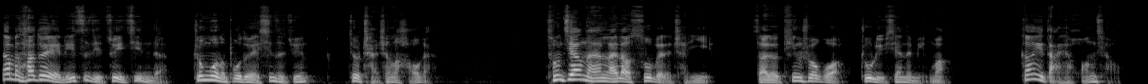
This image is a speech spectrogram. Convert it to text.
那么，他对离自己最近的中共的部队新四军就产生了好感。从江南来到苏北的陈毅早就听说过朱履先的名望，刚一打下黄桥，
